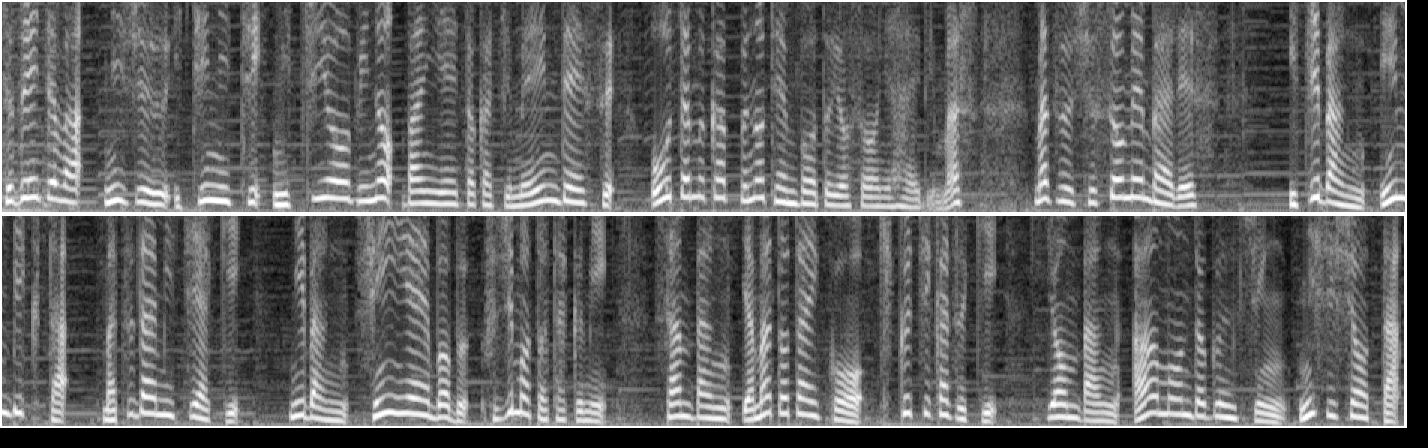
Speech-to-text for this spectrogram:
続いては21日日曜日のバンエイト勝ちメインレースオータムカップの展望と予想に入ります。まず出走メンバーです。1番インビクタ松田道明2番新鋭ボブ藤本匠。3番大和太鼓菊池和樹。4番アーモンド軍神西翔太。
